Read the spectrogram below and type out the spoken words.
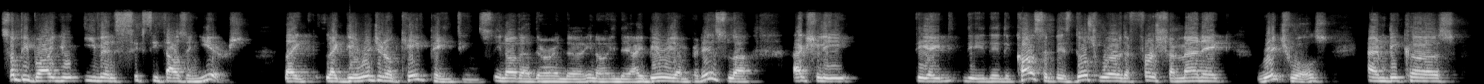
Some people argue even sixty thousand years like like the original cave paintings you know that they're in the you know in the iberian peninsula actually the, the, the, the concept is those were the first shamanic rituals. And because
